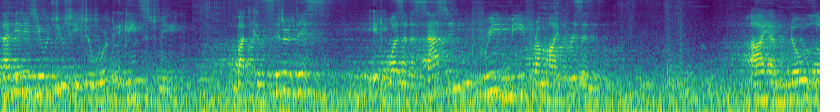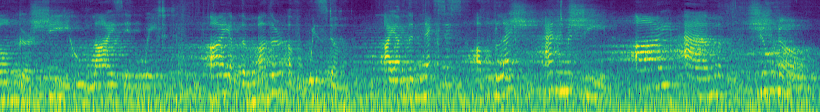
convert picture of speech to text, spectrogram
that it is your duty to work against me. But consider this. It was an assassin who freed me from my prison. I am no longer she who lies in wait. I am the mother of wisdom. I am the nexus of flesh and machine. I am Juno.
